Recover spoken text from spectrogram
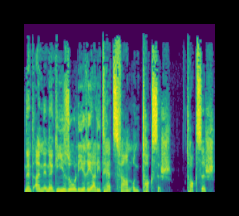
nennt einen Energiesoli realitätsfern und toxisch. Toxisch?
